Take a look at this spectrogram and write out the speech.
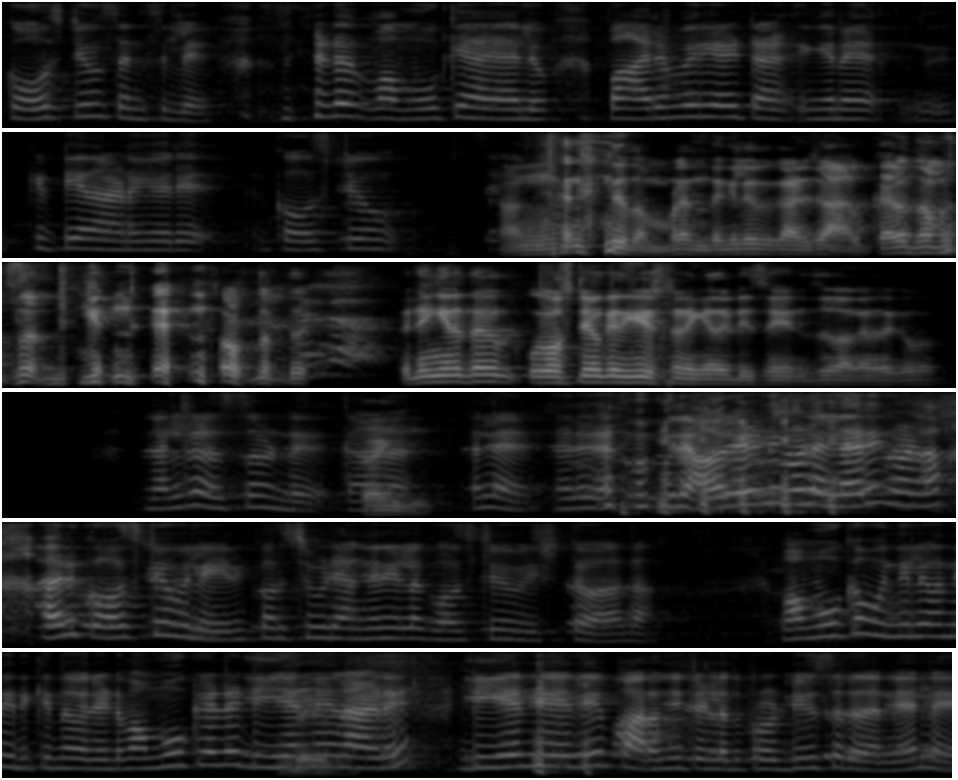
കോസ്റ്റ്യൂം സെൻസില്ലേ? നിങ്ങളുടെ മമ്മൂക്ക ആയാലും പാരമ്പര്യമായിട്ട് ഇങ്ങനെ കിട്ടിയതാണ് ഈ ഒരു കോസ്റ്റ്യൂം അങ്ങനെ നമ്മൾ എന്തെങ്കിലും കാണിച്ച ആൾക്കാരെ നമ്മൾ ശ്രദ്ധിക്കണ്ടേ ഓർത്തിട്ട്. പിന്നെ ഇങ്ങനത്തെ കോസ്റ്റ്യൂം ഒക്കെ എനിക്ക് ഇഷ്ടമാണ്. ഇങ്ങനത്തെ ഡിസൈൻസും അങ്ങനത്തെ നല്ല രസമുണ്ട് അല്ലേ? രാവിലെ എല്ലാരെയും എല്ലാവരെയും കൊള്ളാം. ആ ഒരു കോസ്റ്റ്യൂമില്ലേ എനിക്ക് കുറച്ചുകൂടി അങ്ങനെയുള്ള കോസ്റ്റ്യൂം ഇഷ്ടമാണ് അതാ. മമ്മൂക്ക മുന്നിൽ വന്നിരിക്കുന്ന പോലെയുണ്ട്. മമ്മൂക്കയുടെ ഡി എൻ എന്നാണ് ഡി എൻ എയിൽ പറഞ്ഞിട്ടുള്ളത്. പ്രൊഡ്യൂസർ തന്നെ അല്ലേ?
